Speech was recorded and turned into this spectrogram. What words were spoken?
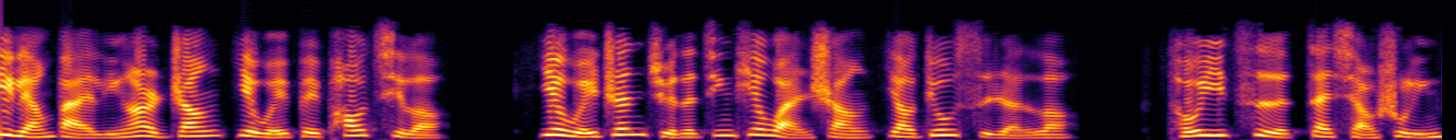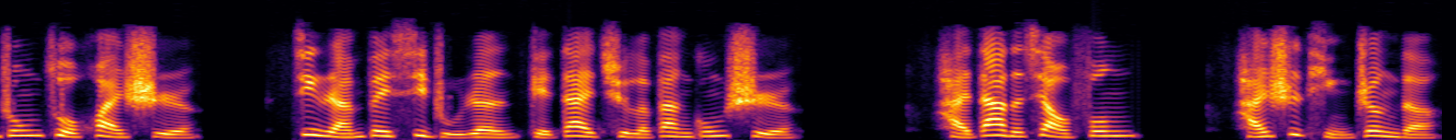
第两百零二章，叶维被抛弃了。叶维真觉得今天晚上要丢死人了。头一次在小树林中做坏事，竟然被系主任给带去了办公室。海大的校风还是挺正的，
